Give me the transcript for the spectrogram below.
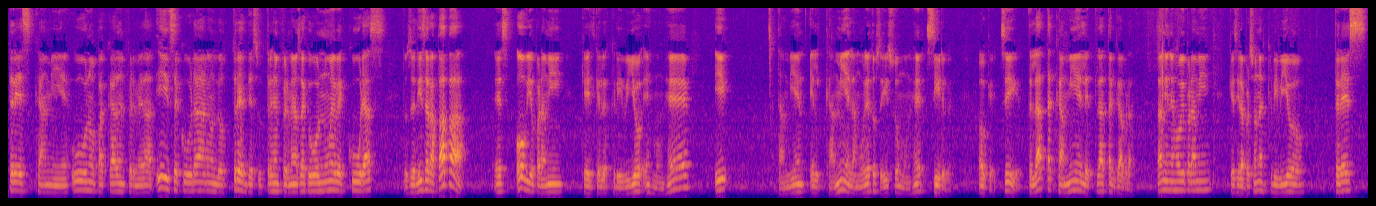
tres camíes, uno para cada enfermedad y se curaron los tres de sus tres enfermedades, o sea que hubo nueve curas entonces dice Rapapa, es obvio para mí que el que lo escribió es mujer y también el camí, el amuleto se hizo mujer, sirve. Ok, sigue. Tlata camí le tlata gabra. También es obvio para mí que si la persona escribió tres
